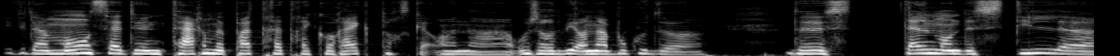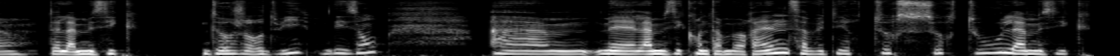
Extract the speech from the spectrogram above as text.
Évidemment, c'est un terme pas très très correct parce qu'on a aujourd'hui on a beaucoup de, tellement de styles euh, de la musique d'aujourd'hui, disons. Euh, mais la musique contemporaine, ça veut dire surtout la musique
